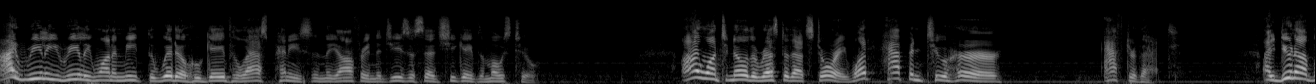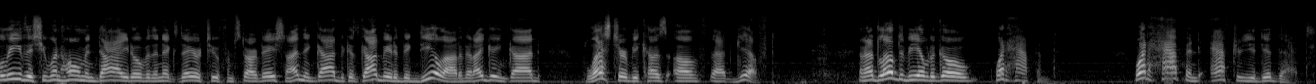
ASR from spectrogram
I really, really want to meet the widow who gave the last pennies in the offering that Jesus said she gave the most to. I want to know the rest of that story. What happened to her after that? I do not believe that she went home and died over the next day or two from starvation. I think God, because God made a big deal out of it, I think God blessed her because of that gift. And I'd love to be able to go, what happened? What happened after you did that?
